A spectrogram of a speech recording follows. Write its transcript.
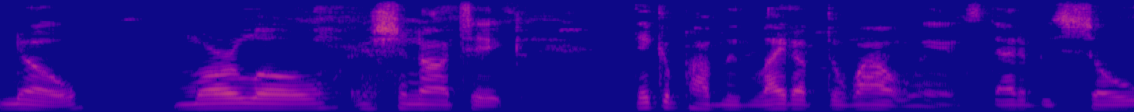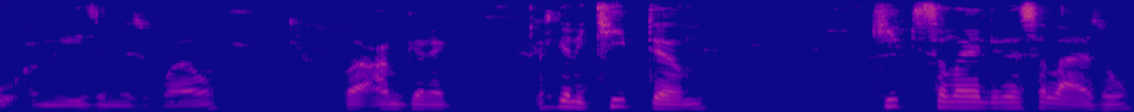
no. Morelull and Shiinotic, they could probably light up the wildlands. That'd be so amazing as well. But I'm gonna I'm gonna keep them. Keep Salandit and Salazzle.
